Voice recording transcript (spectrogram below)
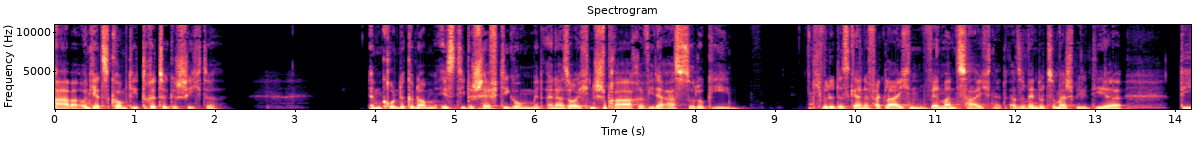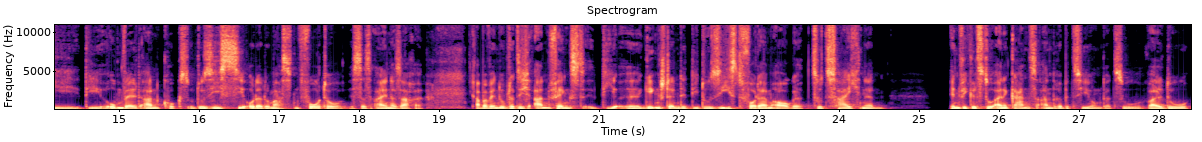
Aber, und jetzt kommt die dritte Geschichte, im Grunde genommen ist die Beschäftigung mit einer solchen Sprache wie der Astrologie, ich würde das gerne vergleichen, wenn man zeichnet. Also wenn du zum Beispiel dir die, die Umwelt anguckst und du siehst sie oder du machst ein Foto, ist das eine Sache. Aber wenn du plötzlich anfängst, die äh, Gegenstände, die du siehst vor deinem Auge zu zeichnen, entwickelst du eine ganz andere Beziehung dazu, weil du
